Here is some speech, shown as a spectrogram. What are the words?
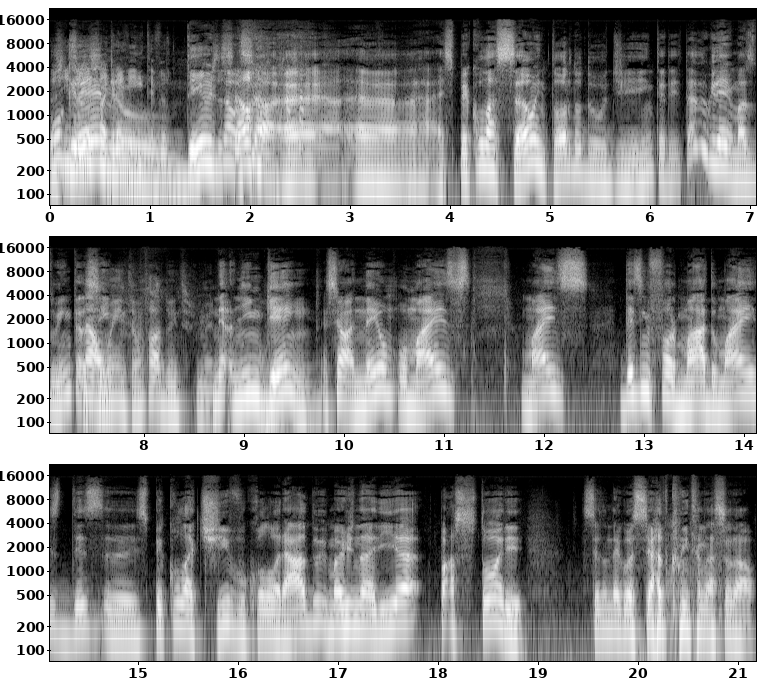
O pra Grêmio... Inter, meu Deus do Não, céu. assim, ó, é, é- é especulação em torno do, de Inter, até do Grêmio, mas do Inter, Não, assim, o Inter, vamos falar do Inter primeiro. ninguém, assim, ó, nem o, o mais, mais desinformado, mais des- eh, especulativo, colorado, imaginaria Pastore sendo negociado com o Internacional.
